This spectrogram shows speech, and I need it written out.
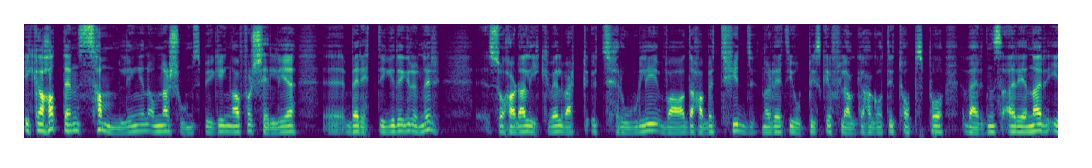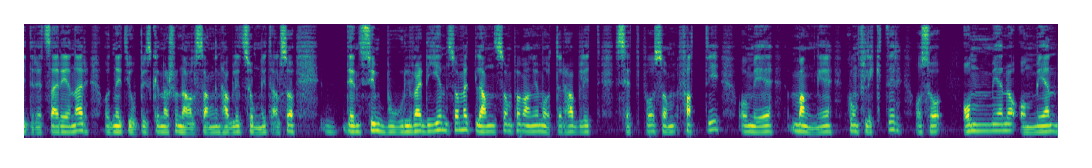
ikke har hatt den samlingen om nasjonsbygging av forskjellige eh, berettigede grunner, så har det allikevel vært utrolig hva det har betydd når det etiopiske flagget har gått i topps på verdensarenaer, idrettsarenaer, og den etiopiske nasjonalsangen har blitt sunget. Altså den symbolverdien som et land som på mange måter har blitt sett på som fattig og med mange konflikter, og så om igjen og om igjen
